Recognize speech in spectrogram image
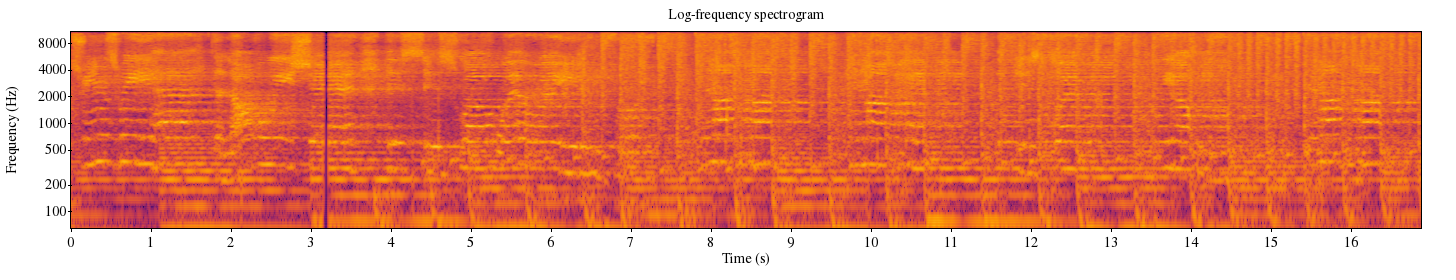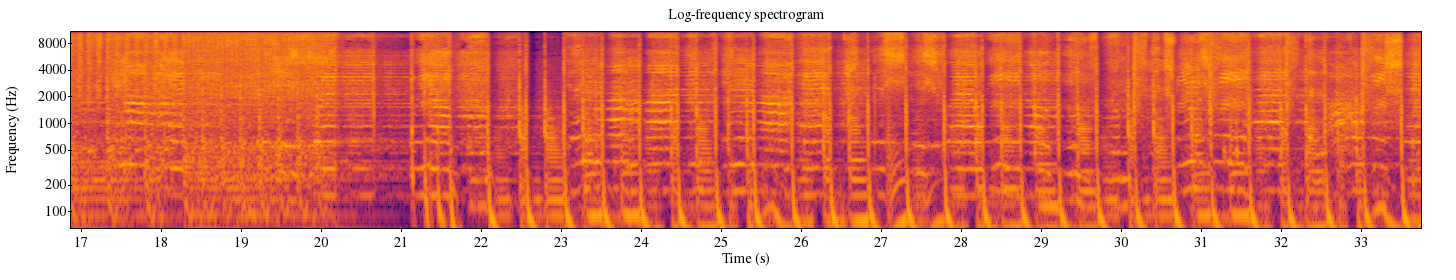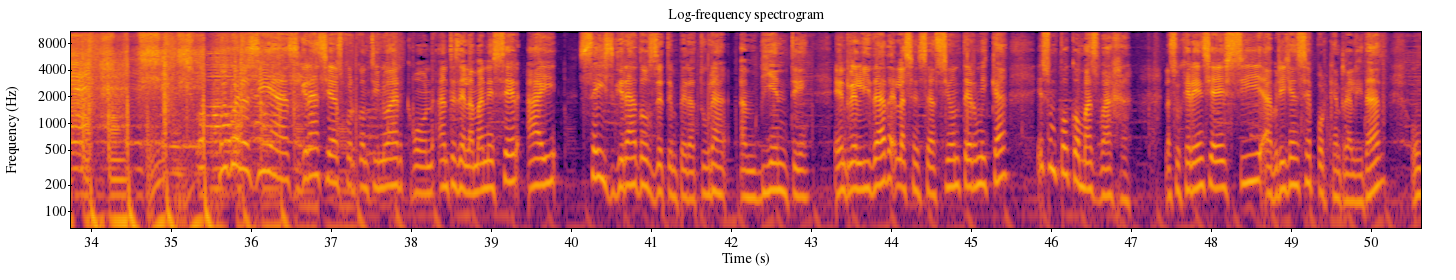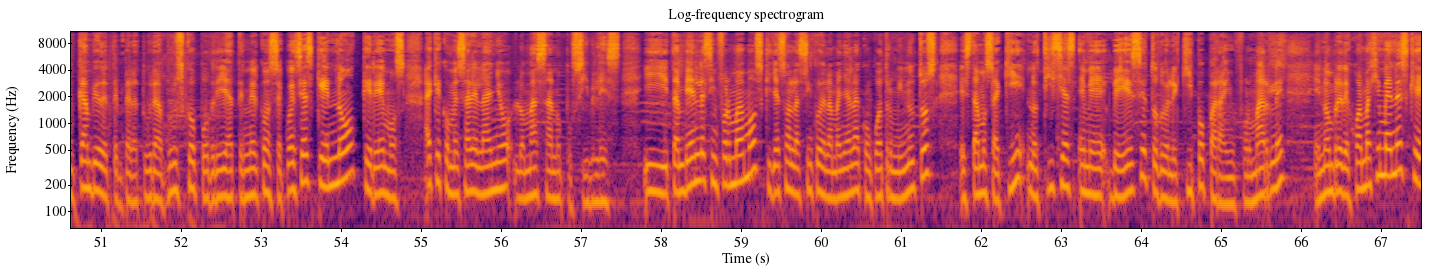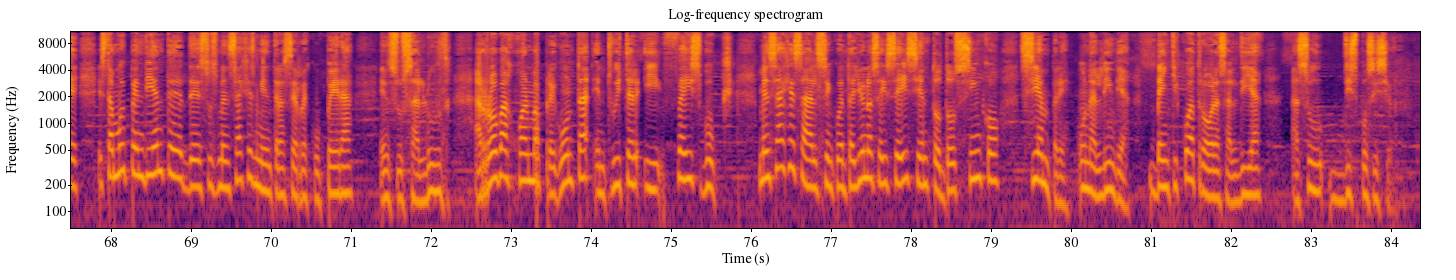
Buenos días, gracias por continuar con Antes del Amanecer. Hay 6 grados de temperatura ambiente. En realidad la sensación térmica es un poco más baja. La sugerencia es sí, abríguense porque en realidad un cambio de temperatura brusco podría tener consecuencias que no queremos. Hay que comenzar el año lo más sano posible. Y también les informamos que ya son las 5 de la mañana con 4 minutos. Estamos aquí, Noticias MBS, todo el equipo para informarle en nombre de Juanma Jiménez que está muy pendiente de sus mensajes mientras se recupera en su salud. Arroba Juanma Pregunta en Twitter y Facebook. Mensajes al 5166-1025, siempre una línea, 24 horas al día a su disposición.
